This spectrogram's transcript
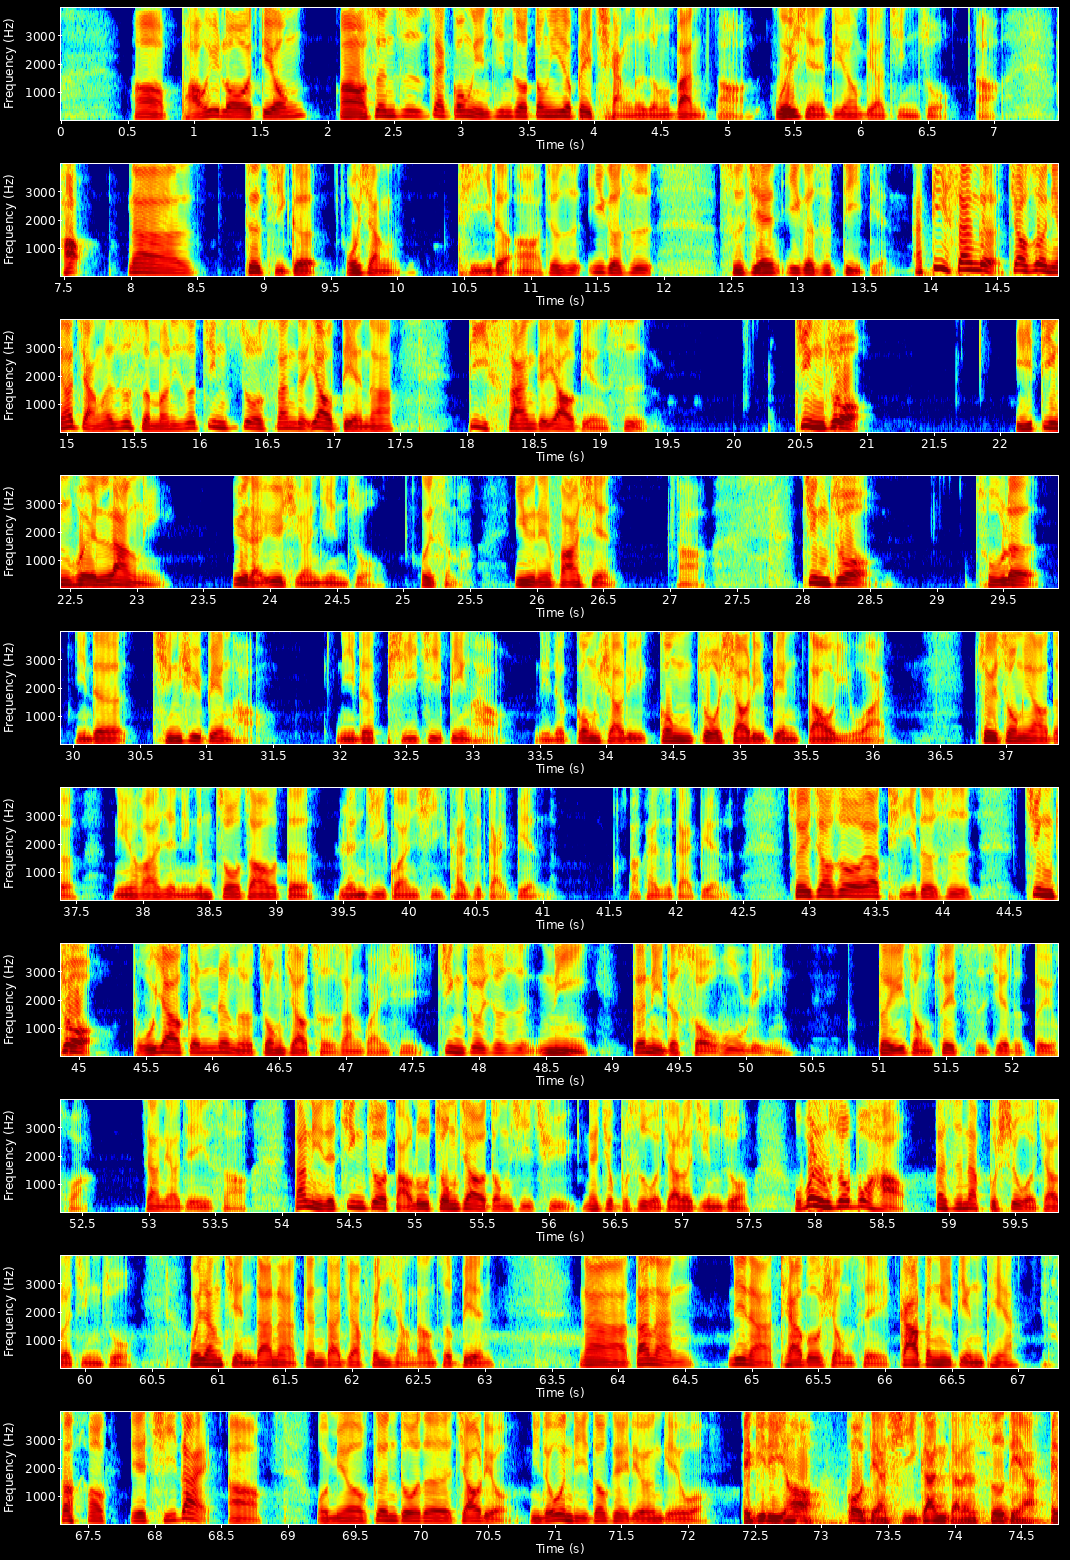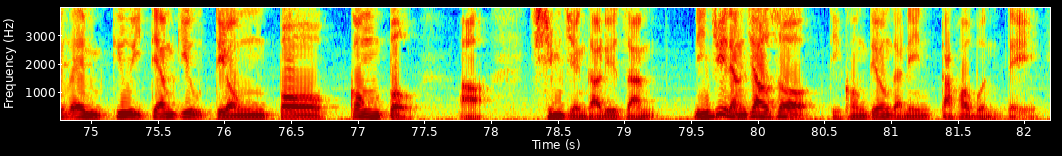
啊，跑一路中。啊，甚至在公园静坐，东西又被抢了，怎么办啊？危险的地方不要静坐啊。好，那这几个我想提的啊，就是一个是时间，一个是地点。啊，第三个教授你要讲的是什么？你说静坐三个要点呢、第三个要点是静坐一定会让你越来越喜欢静坐。为什么？因为你会发现啊，静坐除了你的情绪变好。你的脾气变好，你的工效率、工作效率变高以外，最重要的，你会发现你跟周遭的人际关系开始改变了啊，开始改变了。所以教授要提的是，静坐不要跟任何宗教扯上关系，静坐就是你跟你的守护灵的一种最直接的对话。这样了解意思啊？当你的静坐导入宗教的东西去，那就不是我教的静坐。我不能说不好。但是那不是我教的静坐，我想简单的、跟大家分享到这边。那当然，你那听不详细，嘎登一点听，也期待啊，我们有更多的交流。你的问题都可以留言给我。会记你哈，固定时间给咱锁定 FM 九一点九中波广播啊，心情交流站林俊良教授在空中给您答复问题。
